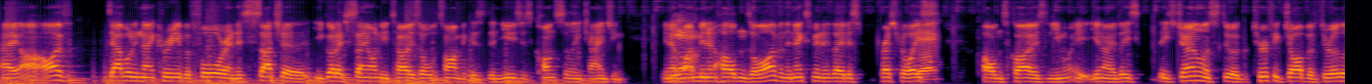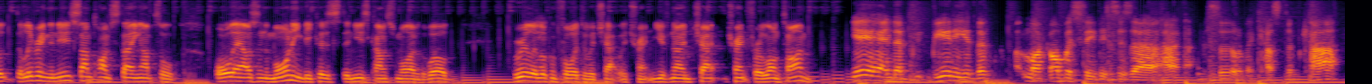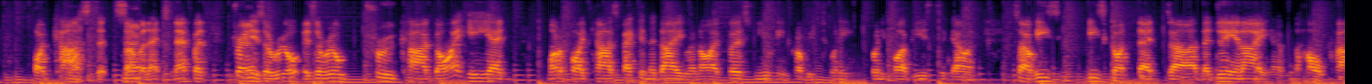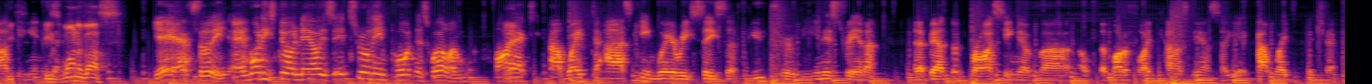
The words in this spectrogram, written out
a I've dabbled in that career before, and it's such a you got to stay on your toes all the time because the news is constantly changing. You know, yeah. one minute Holden's alive, and the next minute they just press release yeah. Holden's closed, and you you know these these journalists do a terrific job of de- delivering the news. Sometimes staying up till all hours in the morning because the news comes from all over the world. Really looking forward to a chat with Trent. You've known Trent for a long time. Yeah, and the beauty of the like obviously this is a, a sort of a custom car podcast at Summer yeah. and that, but Trent yeah. is a real is a real true car guy. He had modified cars back in the day when I first knew him, probably 20, 25 years ago, and so he's he's got that uh, the DNA of the whole car he's, thing. He's one of us. Yeah, absolutely. And what he's doing now is it's really important as well. And I yeah. actually can't wait to ask him where he sees the future of the industry and, uh, and about the pricing of, uh, of the modified cars now. So yeah, can't wait to chat.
